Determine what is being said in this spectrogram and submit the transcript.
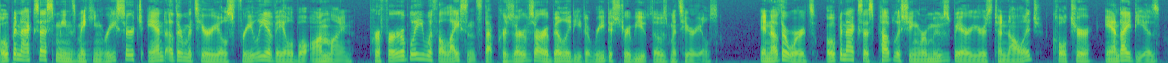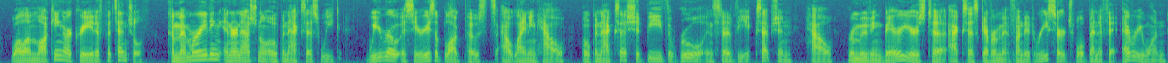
Open access means making research and other materials freely available online, preferably with a license that preserves our ability to redistribute those materials. In other words, open access publishing removes barriers to knowledge, culture, and ideas while unlocking our creative potential. Commemorating International Open Access Week, we wrote a series of blog posts outlining how open access should be the rule instead of the exception, how removing barriers to access government funded research will benefit everyone,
